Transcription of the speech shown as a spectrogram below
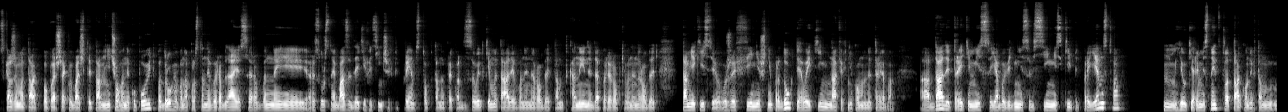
Скажімо так, по-перше, як ви бачите, там нічого не купують. По-друге, вона просто не виробляє сировини ресурсної бази для якихось інших підприємств. Тобто, наприклад, злитки металів вони не роблять, там тканини для переробки вони не роблять. Там якісь вже фінішні продукти, але які нафіг нікому не треба. А далі третє місце я би відніс всі міські підприємства. Гілки ремісництва, так, у них там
